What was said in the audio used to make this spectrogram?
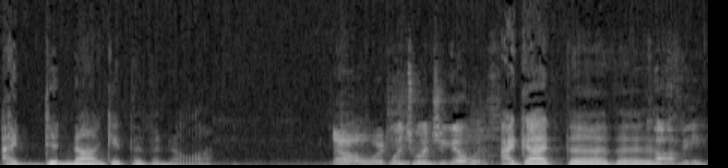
I did not get the vanilla. Oh, which, Which one'd you go with? I got the the Coffee?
